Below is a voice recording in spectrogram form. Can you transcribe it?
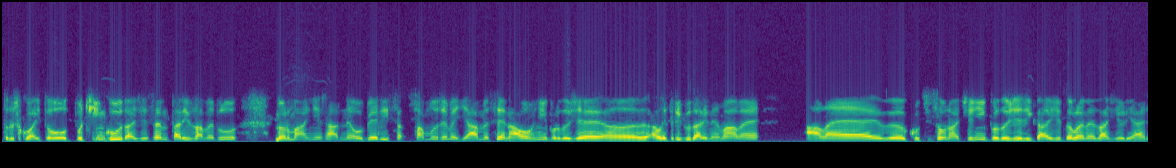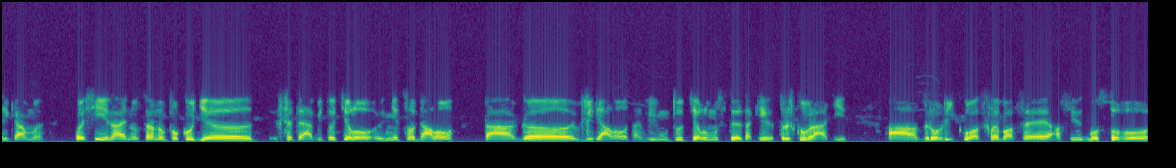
trošku i toho odpočinku, takže jsem tady zavedl normálně řádné obědy. Sa- Samozřejmě děláme se na ohni, protože eh, elektriku tady nemáme, ale eh, kluci jsou nadšení, protože říkali, že tohle nezažili. Já říkám, hoši, na jednu stranu, pokud eh, chcete, aby to tělo něco dalo, tak eh, vydalo, tak vy mu to tělo musíte taky trošku vrátit. A z rohlíku a z chleba se asi moc toho uh,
